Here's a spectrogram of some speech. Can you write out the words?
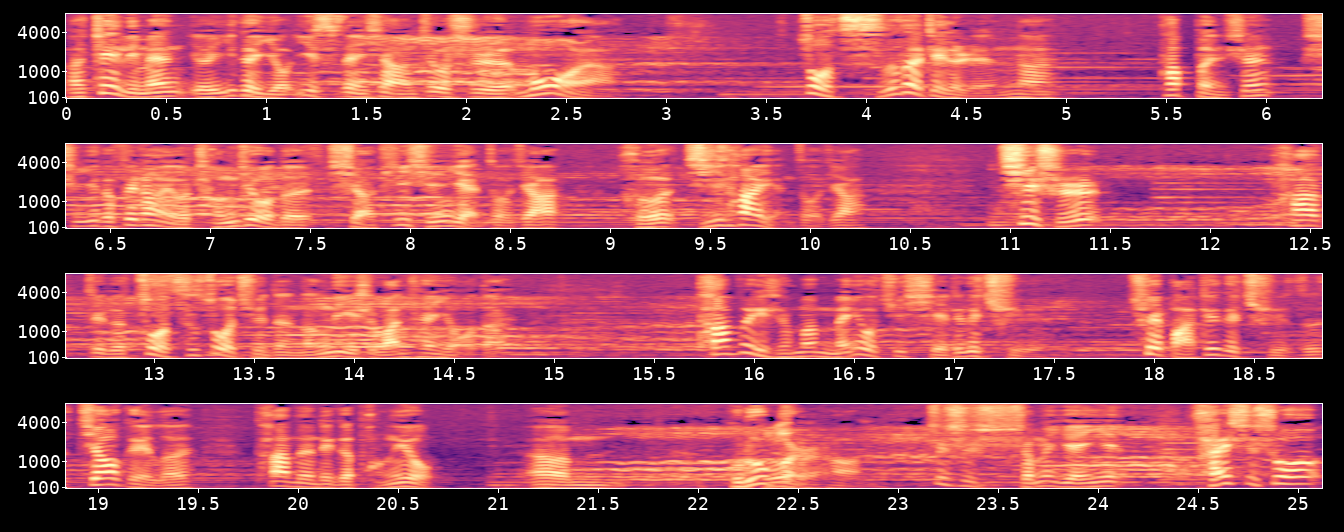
啊，这里面有一个有意思的现象，就是莫尔啊，作词的这个人呢。他本身是一个非常有成就的小提琴演奏家和吉他演奏家，其实他这个作词作曲的能力是完全有的。他为什么没有去写这个曲，却把这个曲子交给了他的那个朋友，嗯，Gruber 哈？这是什么原因？还是说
